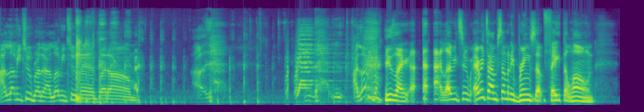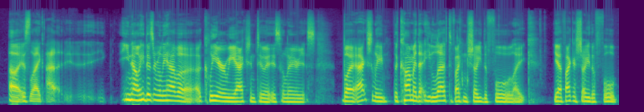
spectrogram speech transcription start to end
I love you too, brother. I love you too, man. But um, I, I love you. Bro. He's like, I, I, love you too. Every time somebody brings up faith alone, uh, it's like, I, you know, he doesn't really have a, a clear reaction to it. It's hilarious. But actually, the comment that he left, if I can show you the full like Yeah, if I can show you the full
